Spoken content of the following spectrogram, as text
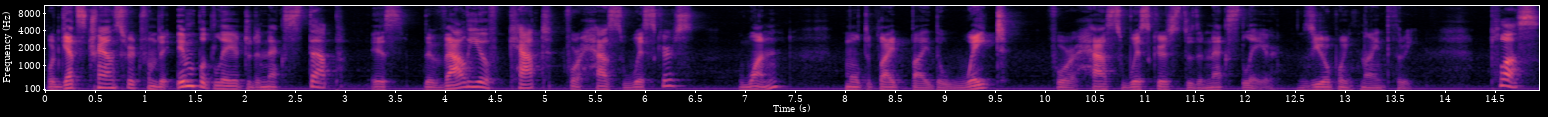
what gets transferred from the input layer to the next step is the value of cat for has whiskers, 1, multiplied by the weight for has whiskers to the next layer, 0.93, plus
